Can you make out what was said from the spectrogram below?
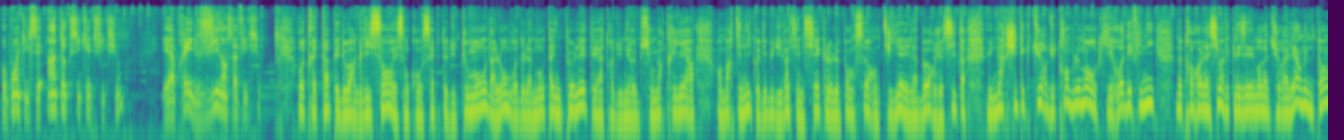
au point qu'il s'est intoxiqué de fiction et après il vit dans sa fiction. Autre étape, Édouard Glissant et son concept du tout-monde à l'ombre de la montagne Pelée, théâtre d'une éruption meurtrière en Martinique au début du XXe siècle. Le penseur antillais élabore, je cite, une architecture du tremblement qui redéfinit notre relation avec les éléments naturels. Et en même temps,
